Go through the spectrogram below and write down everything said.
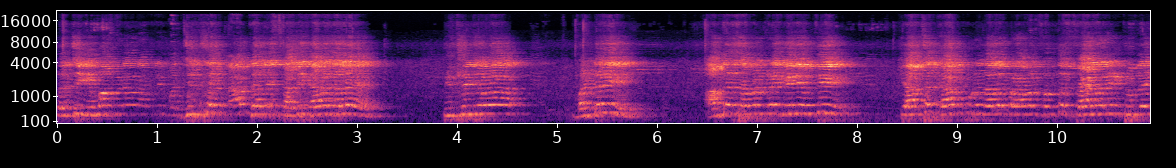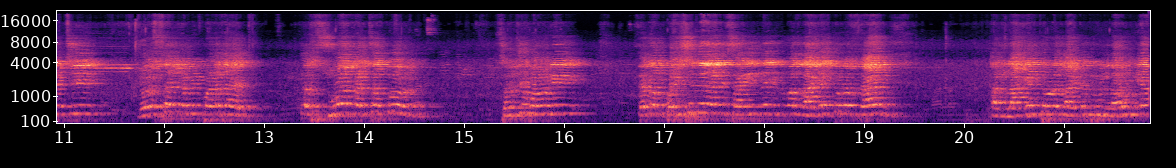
त्यांची इमामगडावर आपली मस्जिदचं काम झालंय खाली घाला झालंय. तिथली जेव्हा मंडळी आमदार साहेबांकडे गेली होती की आमचं काम पूर्ण झालं पण आम्हाला फक्त फॅन आणि ट्यूबलाईटची व्यवस्था कमी पडत आहे तर सुवा खर्चातून संजय भाऊनी त्यांना पैसे दिले आणि सांगितलं की तुम्हाला लागेल तेवढं फॅन आणि लागेल तेवढं लाइट तुम्ही लावून घ्या.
